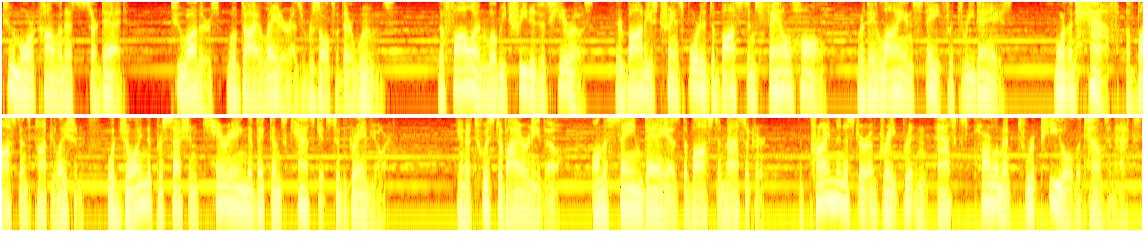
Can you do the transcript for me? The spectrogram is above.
two more colonists are dead. Two others will die later as a result of their wounds. The fallen will be treated as heroes, their bodies transported to Boston's Faneuil Hall, where they lie in state for three days. More than half of Boston's population will join the procession carrying the victims' caskets to the graveyard. In a twist of irony, though, on the same day as the Boston Massacre, the Prime Minister of Great Britain asks Parliament to repeal the Townshend Acts.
